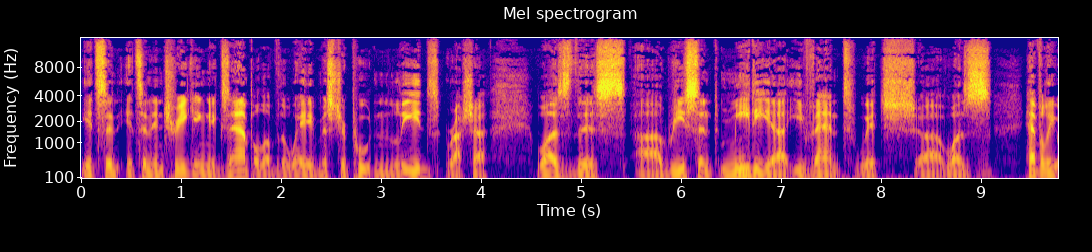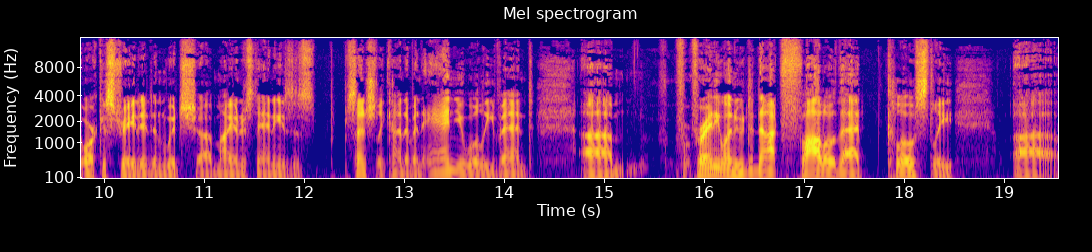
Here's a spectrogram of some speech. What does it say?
it's an it's an intriguing example of the way Mr. Putin leads Russia. Was this uh, recent media event, which uh, was heavily orchestrated, and which uh, my understanding is is essentially kind of an annual event. Um, for, for anyone who did not follow that closely, uh,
